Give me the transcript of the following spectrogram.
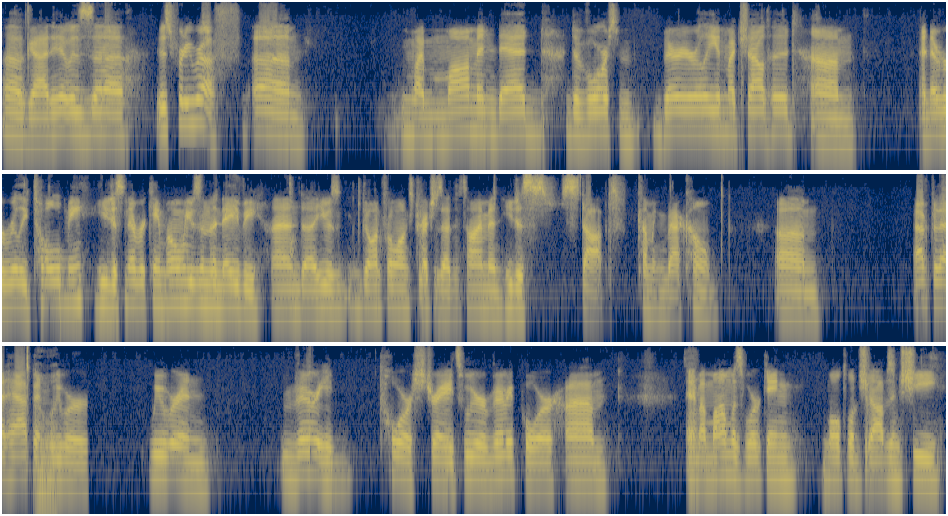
Oh God, it was uh, it was pretty rough. Um, my mom and dad divorced very early in my childhood. Um, and never really told me. He just never came home. He was in the Navy, and uh, he was gone for long stretches at a time, and he just stopped coming back home. Um, after that happened, we were we were in very poor straits. We were very poor, um, and my mom was working multiple jobs, and she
